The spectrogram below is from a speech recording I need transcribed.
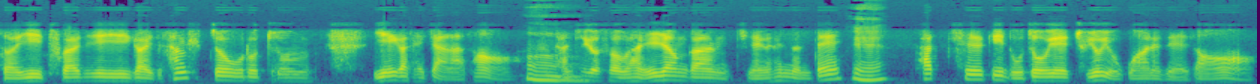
그래서 이 두 가지가 이제 상식적으로 좀 이해가 되지 않아서 어. 단체 교섭을 한 1년간 진행을 했는데 예. 사측이 노조의 주요 요구안에 대해서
